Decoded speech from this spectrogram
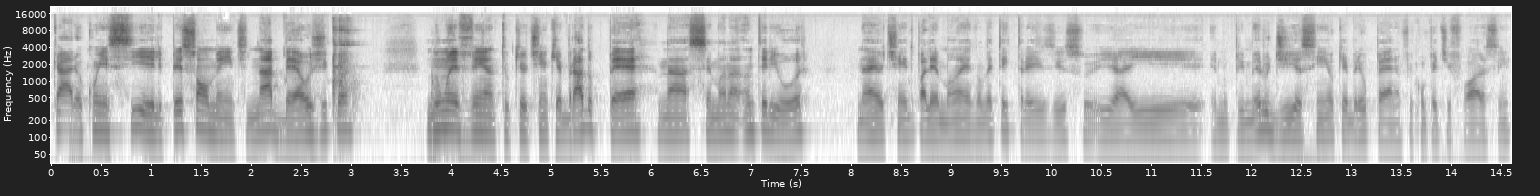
Cara, eu conheci ele pessoalmente na Bélgica, num evento que eu tinha quebrado o pé na semana anterior, né? Eu tinha ido pra Alemanha, 93 isso, e aí no primeiro dia, assim, eu quebrei o pé, né? Fui competir fora, assim.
